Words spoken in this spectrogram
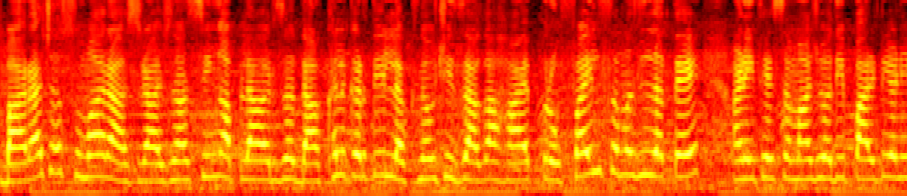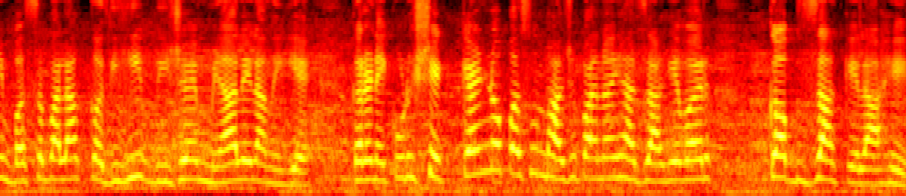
बाराच्या सुमारास राजनाथ सिंग आपला अर्ज दाखल करतील. लखनौची जागा हाय प्रोफाईल समजली जाते आणि इथे समाजवादी पार्टी आणि बसपाला कधीही विजय मिळालेला नाहीये. कारण एकोणीसशे एक्क्याण्णवपासून भाजपानं ह्या जागेवर कब्जा केला आहे.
